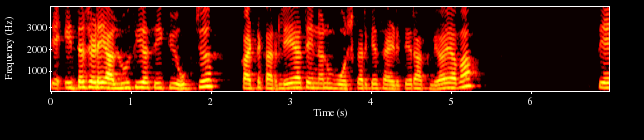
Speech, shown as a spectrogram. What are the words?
ਤੇ ਇੱਧਰ ਜਿਹੜੇ ਆਲੂ ਸੀ ਅਸੀਂ ਕਿਊਬ 'ਚ ਕੱਟ ਕਰ ਲਏ ਆ ਤੇ ਇਹਨਾਂ ਨੂੰ ਵਾਸ਼ ਕਰਕੇ ਸਾਈਡ ਤੇ ਰੱਖ ਲਿਆ ਹੋਇਆ ਵਾ। ਤੇ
